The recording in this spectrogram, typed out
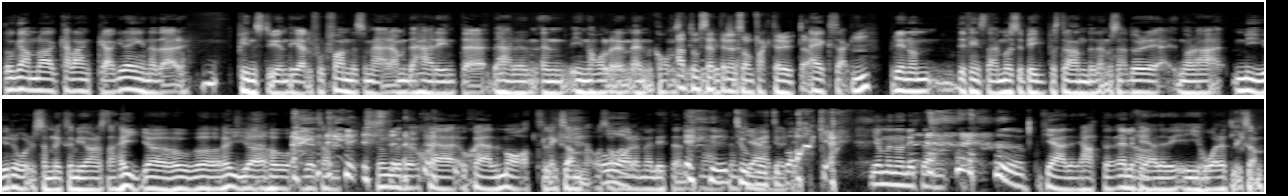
de gamla kalanka grejerna där finns det ju en del fortfarande som är, ja men det här är inte, det här är en, en, innehåller en, en konstig Att de sätter den depiction. som faktaruta. Ja, exakt. För det, är någon, det finns den här Musse Pigg på stranden och sånt, då är det några myror som liksom gör en sån här heja ho, heja ho. Det är som, som går och stjäl, och stjäl mat liksom. Och så Åh. har de en liten, en liten Tog mig fjäder. tillbaka. Ja, men någon liten fjäder i hatten, eller fjäder i håret liksom.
